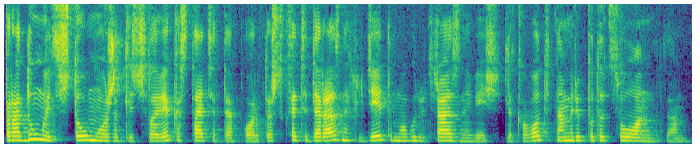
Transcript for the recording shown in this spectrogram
продумать, что может для человека стать этой опорой. Потому что, кстати, для разных людей это могут быть разные вещи. Для кого-то там репутационно, там,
